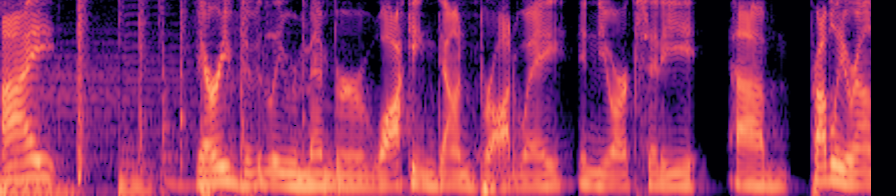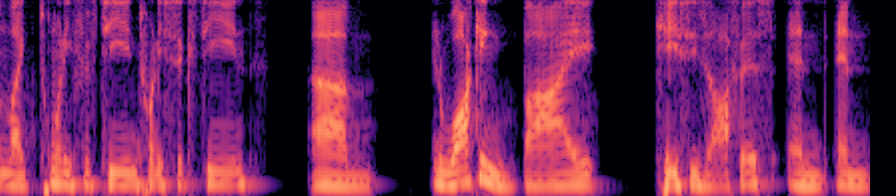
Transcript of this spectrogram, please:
I very vividly remember walking down Broadway in New York City, um, probably around like 2015, 2016. Um, and walking by Casey's office and and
